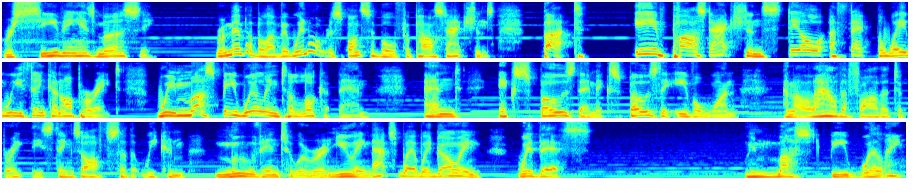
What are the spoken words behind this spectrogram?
receiving his mercy. Remember, beloved, we're not responsible for past actions, but if past actions still affect the way we think and operate, we must be willing to look at them and expose them, expose the evil one, and allow the Father to break these things off so that we can move into a renewing. That's where we're going with this. We must be willing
